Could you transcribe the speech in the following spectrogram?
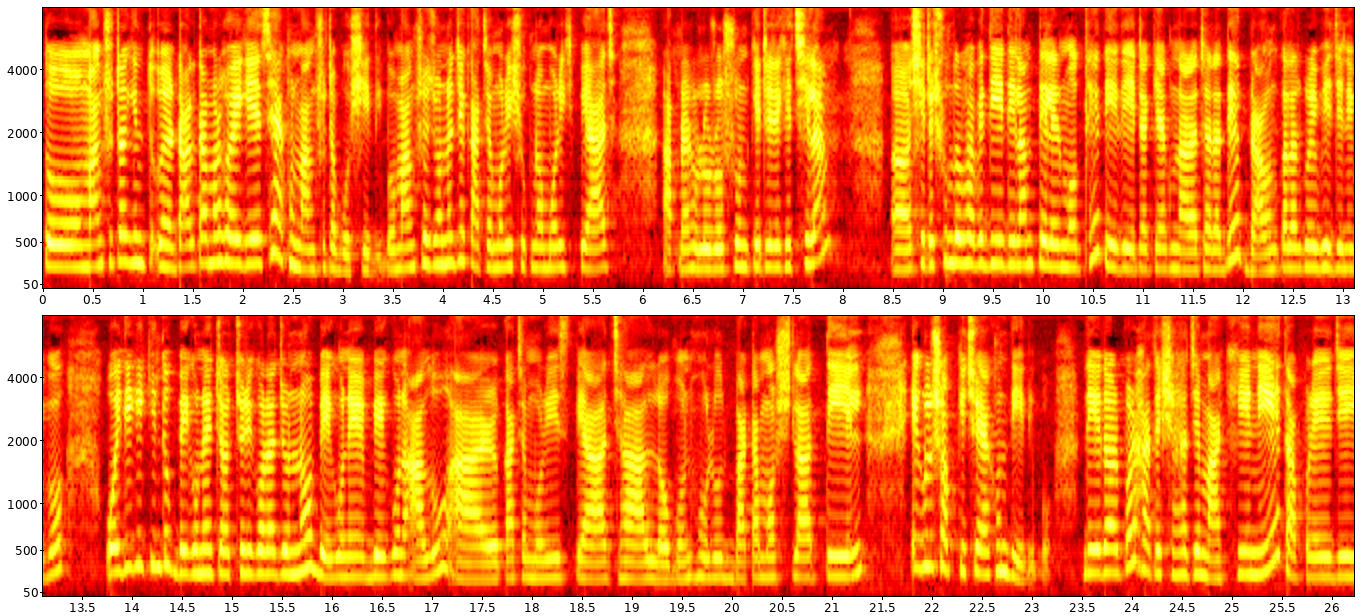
তো মাংসটা কিন্তু ডালটা আমার হয়ে গিয়েছে, এখন মাংসটা বসিয়ে দিব। মাংসের জন্য যে কাঁচামরিচ, শুকনো মরিচ, পেঁয়াজ, আপনার হলো রসুন কেটে রেখেছিলাম সেটা সুন্দরভাবে দিয়ে দিলাম তেলের মধ্যে, দিয়ে দিয়ে এটাকে এখন নাড়াচাড়া দিয়ে ব্রাউন কালার করে ভেজে নিব। ওইদিকে কিন্তু বেগুনের চচ্চড়ি করার জন্য বেগুনে, বেগুন আলু আর কাঁচামরিচ, পেঁয়াজ, ঝাল, লবণ, হলুদ, বাটা মশলা, তেল, এগুলো সব কিছু এখন দিয়ে দিব। দিয়ে দেওয়ার পর হাতের সাহায্যে মাখিয়ে নিয়ে তারপরে যেই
